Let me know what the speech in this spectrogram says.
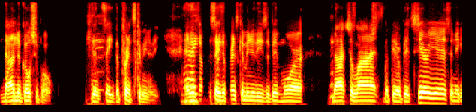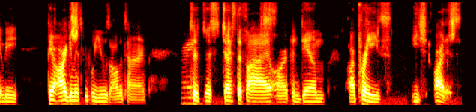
non-negotiable than say the Prince community, and then some would say the Prince community is a bit more nonchalant, but they're a bit serious, and they can be. There are arguments people use all the time right. to just justify or condemn or praise each artist.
